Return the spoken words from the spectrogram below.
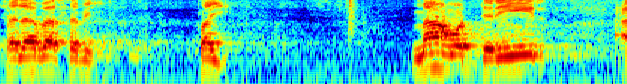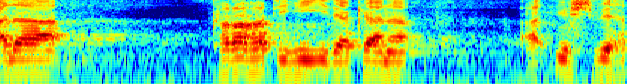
فلا بأس به. طيب ما هو الدليل على كراهته إذا كان يشبه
